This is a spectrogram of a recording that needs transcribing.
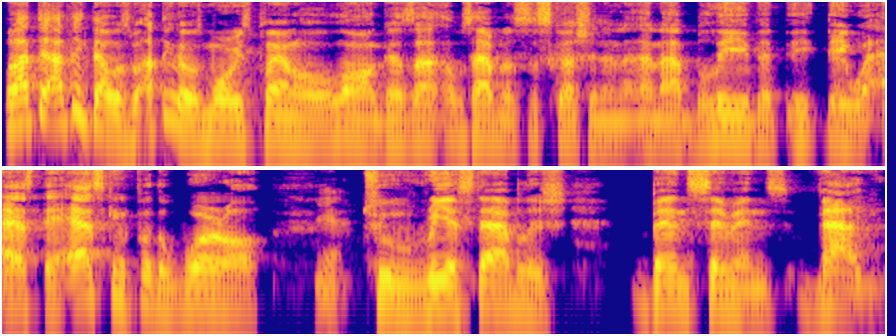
Well, I think I think that was I think that was Morey's plan all along because I, I was having this discussion and, and I believe that they- they were asked they're asking for the world Yeah. to reestablish Ben Simmons' value.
